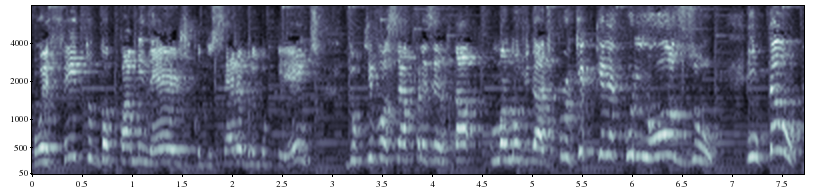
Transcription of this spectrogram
o efeito dopaminérgico do cérebro do cliente do que você apresentar uma novidade. Por quê? Porque ele é curioso. Então,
